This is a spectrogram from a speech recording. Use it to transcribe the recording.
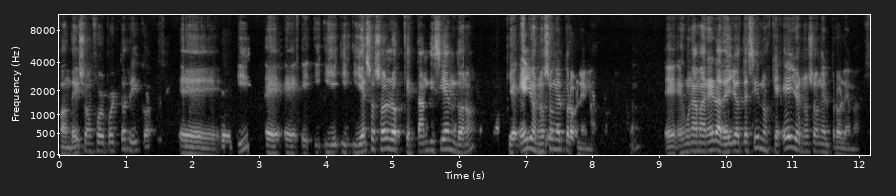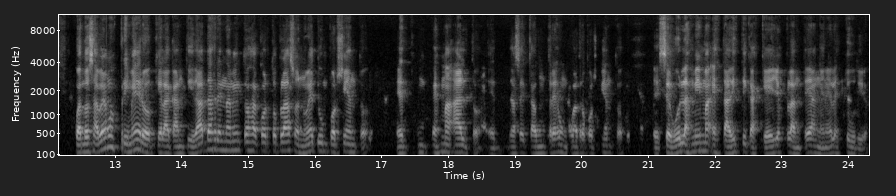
Foundation for Puerto Rico y, y, y, esos son los que están diciendo ¿no? que ellos no son el problema. Es una manera de ellos decirnos que ellos no son el problema. Cuando sabemos primero que la cantidad de arrendamientos a corto plazo no es de un por ciento, es, más alto, es de cerca de un 3 o un 4%, eh, según las mismas estadísticas que ellos plantean en el estudio.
